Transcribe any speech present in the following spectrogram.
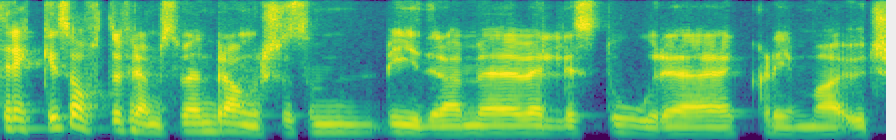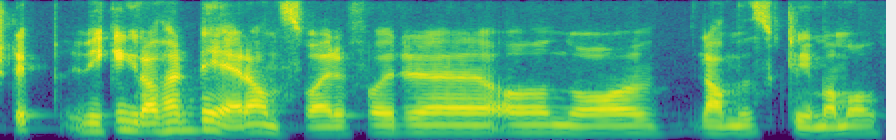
trekkes ofte frem som en bransje som bidrar med veldig store klimautslipp. I hvilken grad har dere ansvaret for å nå landets klimamål?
